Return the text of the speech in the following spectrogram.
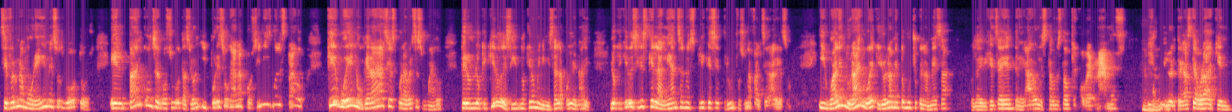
se fueron a Morena esos votos. El PAN conservó su votación y por eso gana por sí mismo el Estado. Qué bueno, gracias por haberse sumado, pero lo que quiero decir, no quiero minimizar el apoyo de nadie, lo que quiero decir es que la alianza no explica ese triunfo, es una falsedad eso. Igual en Durango, eh, que yo lamento mucho que en la mesa pues la dirigencia haya entregado el Estado, un Estado que gobernamos, y, lo entregaste ahora a quien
